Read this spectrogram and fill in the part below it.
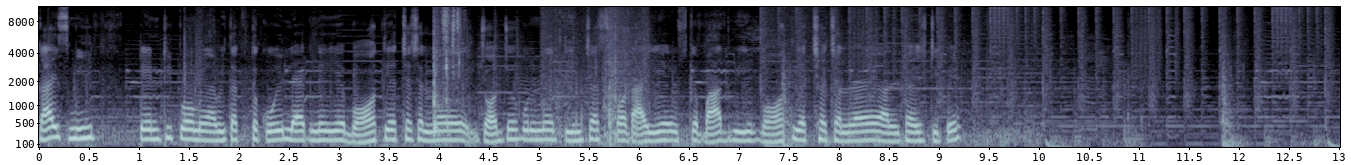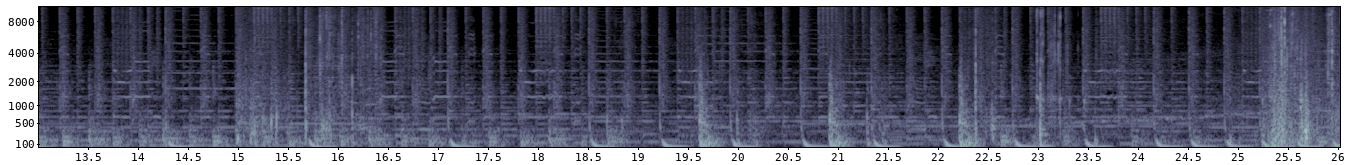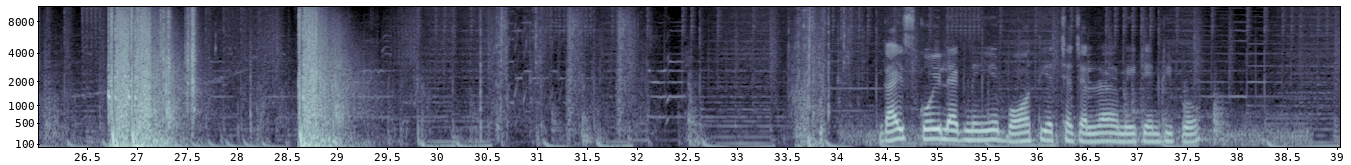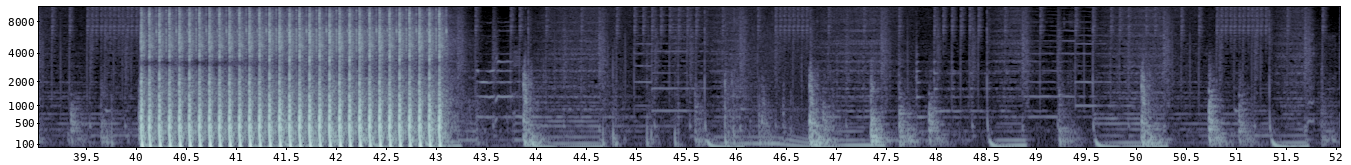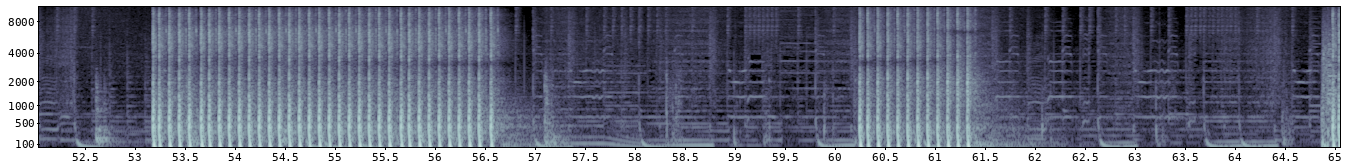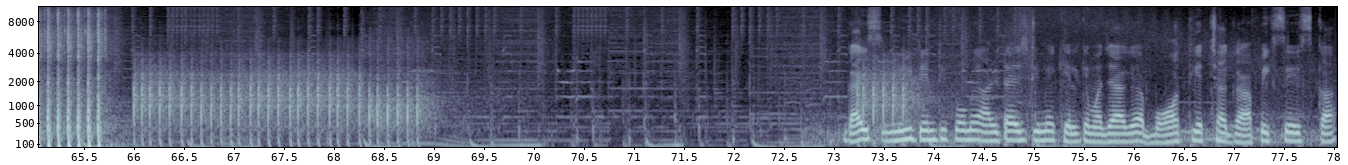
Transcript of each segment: गाइस मी ट्वेंटी प्रो में अभी तक तो कोई लैग नहीं है। बहुत ही अच्छा चल रहा है। जॉर्जो पुल में तीन चार स्पॉट आई है। उसके बाद भी बहुत ही अच्छा चल रहा है अल्ट्रा एच पे। गाइस कोई लैग नहीं है बहुत ही अच्छा चल रहा है Mi ten pro guys Mi twenty pro में अल्ट्रा एच में खेल के मज़ा आ गया। बहुत ही अच्छा ग्राफिक्स है इसका।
